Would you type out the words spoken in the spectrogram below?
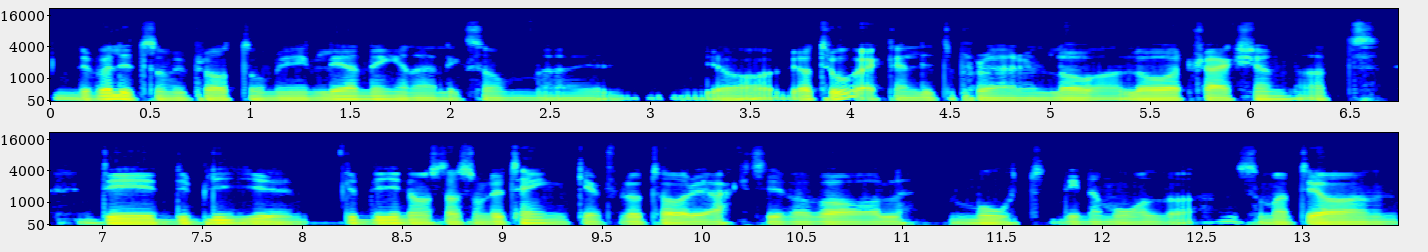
det var lite som vi pratade om i inledningen. Liksom, eh, ja, jag tror verkligen lite på det här law, law attraction. Att det, det, blir ju, det blir någonstans som du tänker för då tar du aktiva val mot dina mål. Då. Som att jag,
